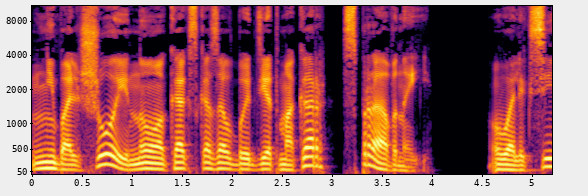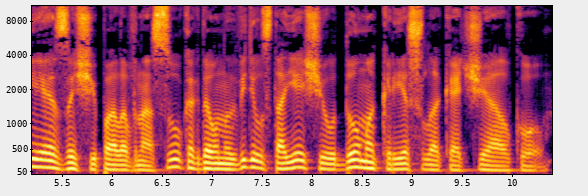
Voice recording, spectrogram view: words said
Небольшой, но, как сказал бы дед Макар, справный. У Алексея защипало в носу, когда он увидел стоящую у дома кресло-качалку.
